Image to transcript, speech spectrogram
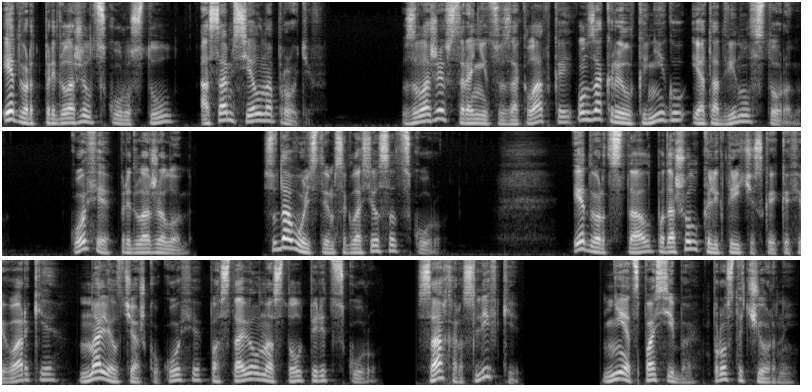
Эдвард предложил Скуру стул, а сам сел напротив. Заложив страницу закладкой, он закрыл книгу и отодвинул в сторону. «Кофе?» – предложил он. С удовольствием согласился Цкуру. Эдвард встал, подошел к электрической кофеварке, налил чашку кофе, поставил на стол перед Скуру. «Сахар? Сливки?» «Нет, спасибо, просто черный».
